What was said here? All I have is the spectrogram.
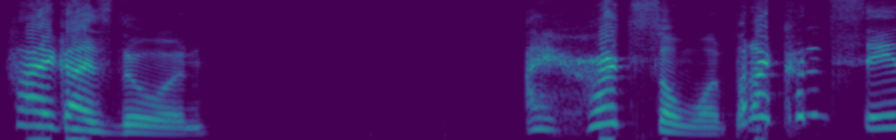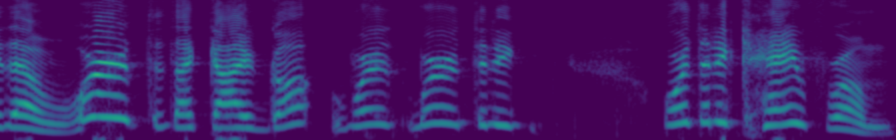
How you guys doing? I hurt someone, but I couldn't see them. Where did that guy go? Where where did he? Where did he came from?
